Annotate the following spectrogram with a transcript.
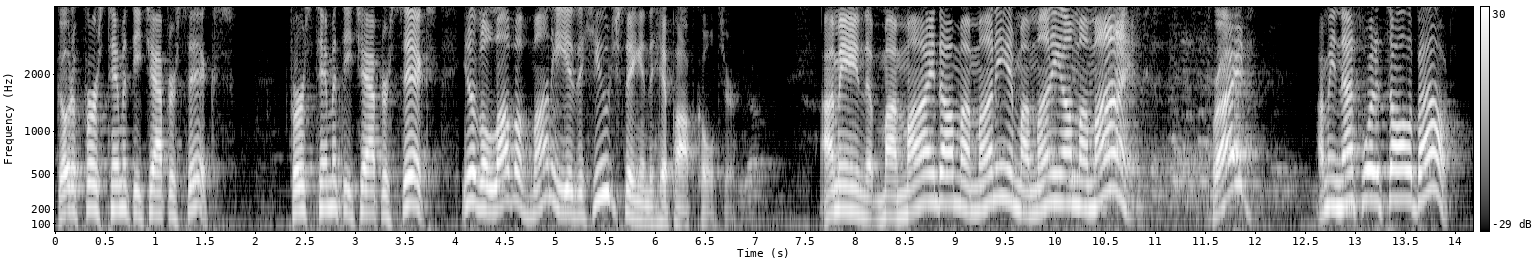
Go to 1 Timothy chapter 6. 1 Timothy chapter 6. You know, the love of money is a huge thing in the hip hop culture. I mean, my mind on my money and my money on my mind. Right? I mean, that's what it's all about.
